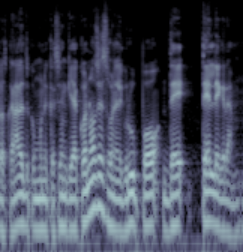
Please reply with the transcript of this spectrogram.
los canales de comunicación que ya conoces o en el grupo de Telegram.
